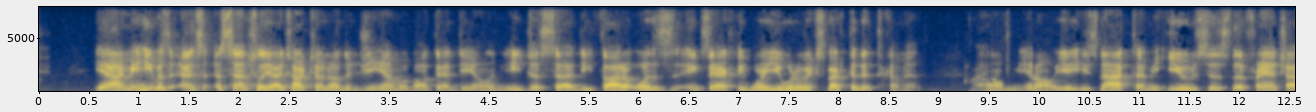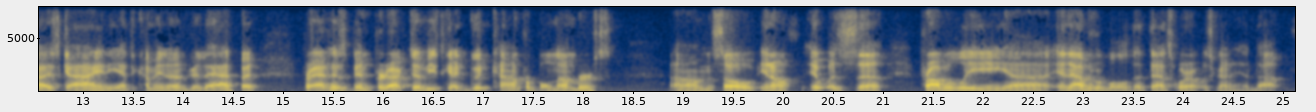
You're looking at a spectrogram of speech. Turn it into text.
Yeah, I mean, he was as essentially. I talked to another GM about that deal, and he just said he thought it was exactly where you would have expected it to come in. Right. Um, you know, he, he's not. I mean, Hughes is the franchise guy, and he had to come in under that. But Bratt has been productive. He's got good comparable numbers. Um, so you know, it was. Uh, probably uh, inevitable that that's where it was going to end up.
